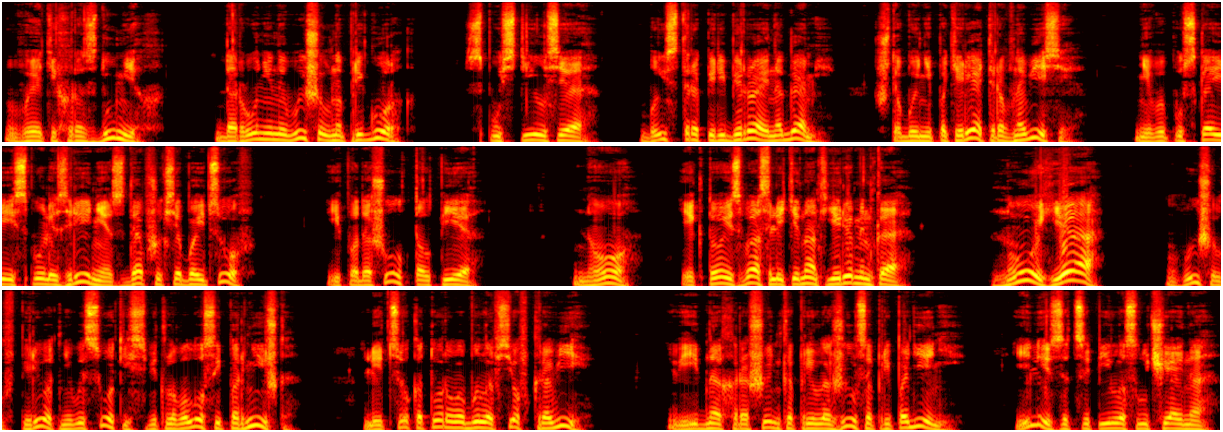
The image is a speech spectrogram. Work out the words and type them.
В этих раздумьях Доронин и вышел на пригорок, спустился, быстро перебирая ногами, чтобы не потерять равновесие, не выпуская из поля зрения сдавшихся бойцов, и подошел к толпе. «Ну, и кто из вас лейтенант Еременко?» «Ну, я!» Вышел вперед невысокий светловолосый парнишка, лицо которого было все в крови. Видно, хорошенько приложился при падении или зацепило случайно.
